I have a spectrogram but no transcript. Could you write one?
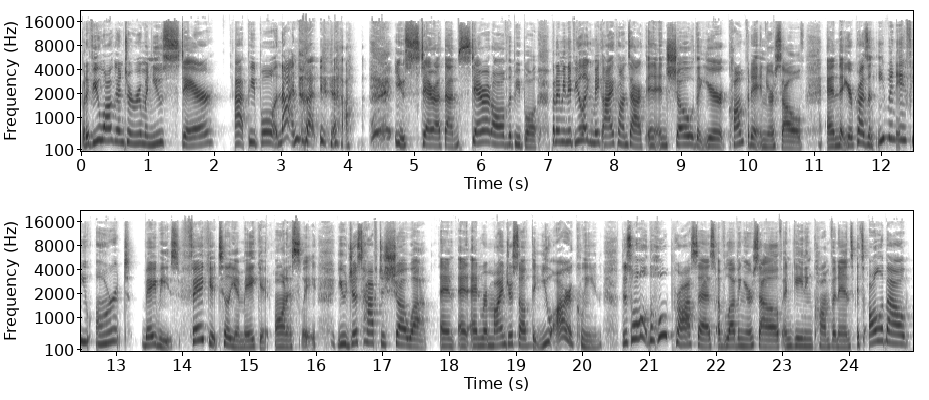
But if you walk into a room and you stare at people, not, not, yeah, you stare at them, stare at all of the people. But I mean, if you like make eye contact and, and show that you're confident in yourself and that you're present, even if you aren't, babies, fake it till you make it, honestly. You just have to show up and, and and remind yourself that you are a queen. This whole the whole process of loving yourself and gaining confidence, it's all about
